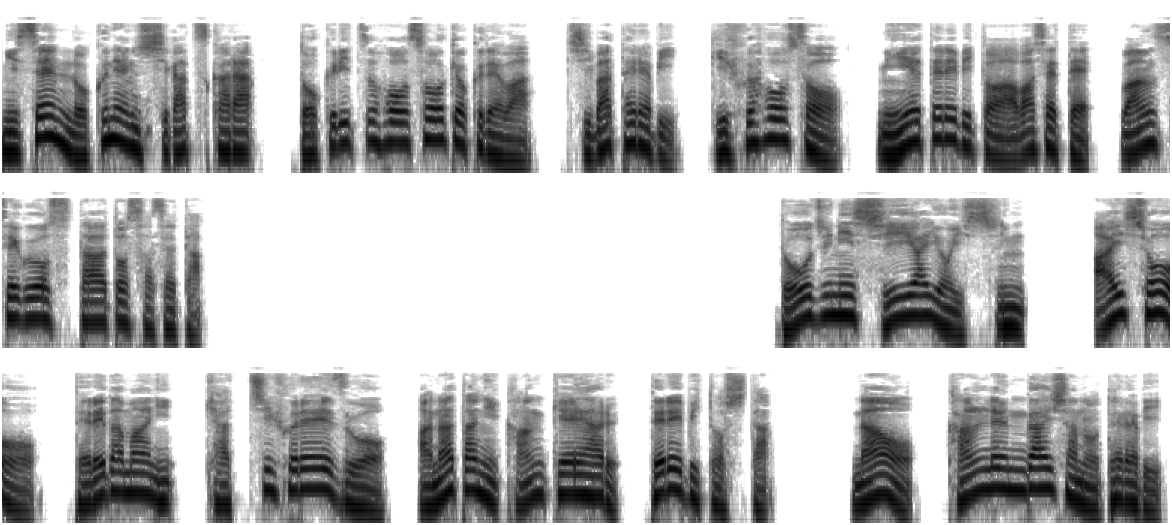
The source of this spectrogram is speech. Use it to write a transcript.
2006年4月から、独立放送局では、千葉テレビ、岐阜放送、三重テレビと合わせて、ワンセグをスタートさせた。同時に CI を一新。愛称を、テレ玉に、キャッチフレーズを、あなたに関係ある、テレビとした。なお、関連会社のテレビ、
